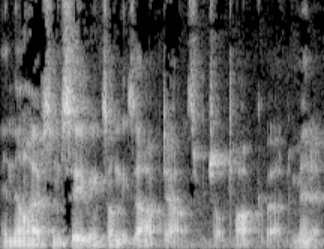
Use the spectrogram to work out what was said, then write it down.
and they'll have some savings on these opt outs, which I'll talk about in a minute.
